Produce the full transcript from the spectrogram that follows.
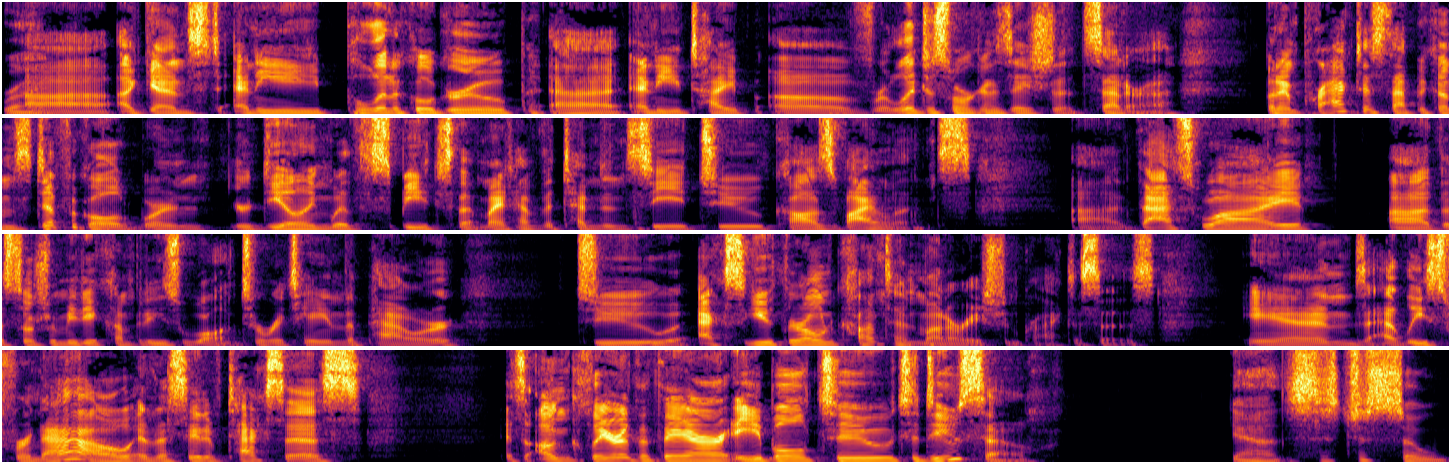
Right. uh, against any political group, uh, any type of religious organization, etc. But in practice, that becomes difficult when you're dealing with speech that might have the tendency to cause violence. Uh, that's why uh, the social media companies want to retain the power to execute their own content moderation practices. And at least for now, in the state of Texas, it's unclear that they are able to to do so. yeah, this is just so.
